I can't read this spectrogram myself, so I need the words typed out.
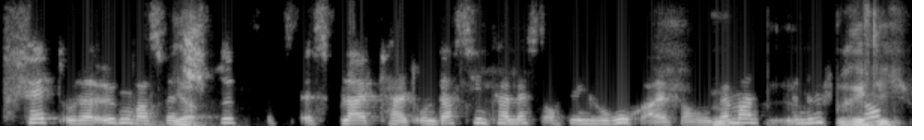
Fett oder irgendwas, wenn Ja. es spritzt, es, es bleibt halt und das hinterlässt auch den Geruch einfach. Und wenn man Äh, vernünftig kocht, Richtig.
